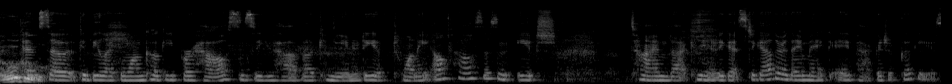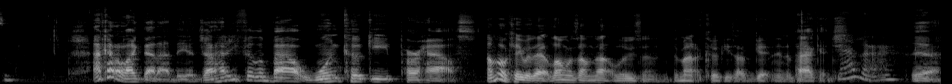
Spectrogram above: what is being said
Ooh. and so it could be like one cookie per house, and so you have a community of twenty elf houses, and each time that community gets together, they make a package of cookies. I kind of like that idea, John. How do you feel about one cookie per house? I'm okay with that, as long as I'm not losing the amount of cookies I'm getting in the package. Never. Yeah,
